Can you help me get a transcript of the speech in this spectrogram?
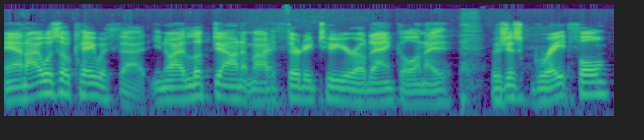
and I was okay with that. You know, I looked down at my 32 year old ankle, and I was just grateful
